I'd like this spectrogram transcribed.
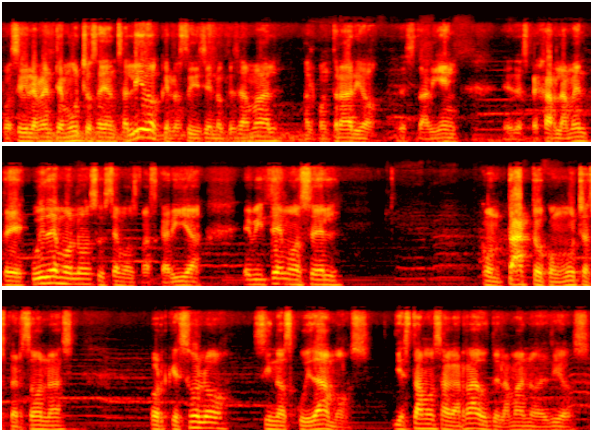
posiblemente muchos hayan salido, que no estoy diciendo que sea mal, al contrario, está bien eh, despejar la mente, cuidémonos, usemos mascarilla, evitemos el contacto con muchas personas, porque solo si nos cuidamos y estamos agarrados de la mano de Dios,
